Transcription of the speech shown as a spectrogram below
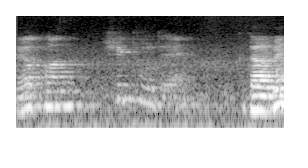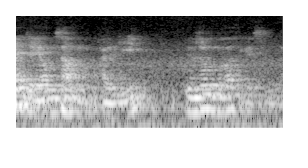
에어컨, 출입 통제, 그 다음에 영상 관리, 이 정도가 되겠습니다.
